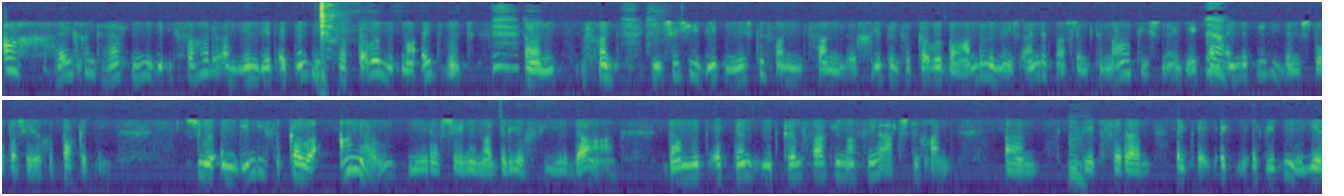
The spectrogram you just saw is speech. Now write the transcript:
Ag, hy gaan hert nie die vader alleen weet. Ek dink die verkoue moet maar uitwoed. Ehm um, want die jy weet meeste van van griep en verkoue behandel mense eintlik maar simptomaties, né? Jy kan Ja. eintlik nie die ding stop as jy jou gepak het nie. So indien die verkoue aanhou meer as sê net maar 3 of 4 dae, dan moet ek dink met krimpvarkie maar vir arts toe gaan. Ehm um, jy Mm. weet vir um, ek, ek ek ek weet nie hoe jy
